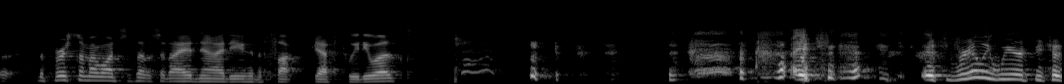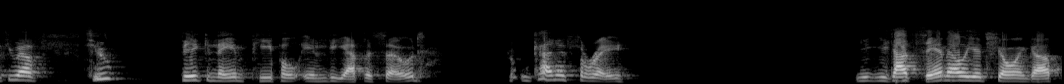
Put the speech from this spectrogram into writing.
uh, the first time I watched this episode, I had no idea who the fuck Jeff Tweedy was. it's it's really weird because you have two big name people in the episode. kind of three. You, you got Sam Elliott showing up.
